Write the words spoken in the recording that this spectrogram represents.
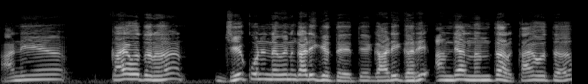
आणि काय होतं ना जे कोणी नवीन गाडी घेते ते गाडी घरी आणल्यानंतर काय होतं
